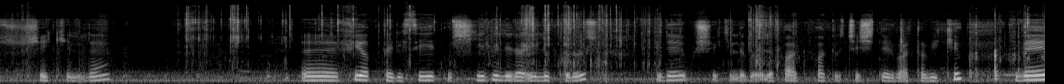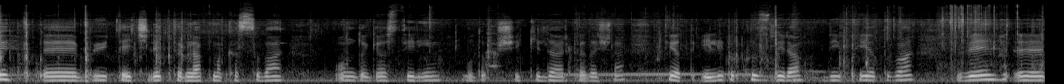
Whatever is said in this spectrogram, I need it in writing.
şu şekilde. E, fiyatları ise 77 lira 50 kuruş. Bir de bu şekilde böyle farklı farklı çeşitleri var tabii ki. Ve e, büyüteçli tırnak makası var. Onu da göstereyim. Bu da bu şekilde arkadaşlar. Fiyatı 59 lira. Dip fiyatı var. Ve e,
